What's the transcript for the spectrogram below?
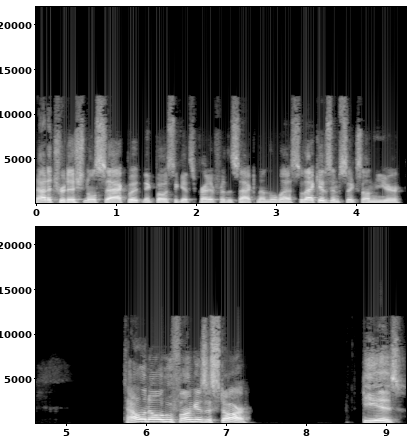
Not a traditional sack, but Nick Bosa gets credit for the sack nonetheless. So that gives him six on the year. Talanoa Hufanga is a star. He is.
